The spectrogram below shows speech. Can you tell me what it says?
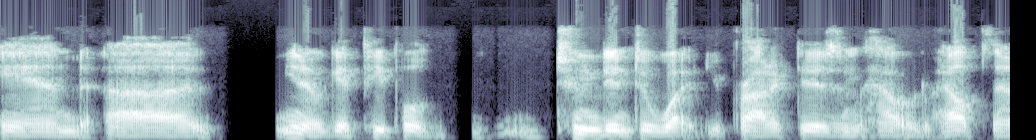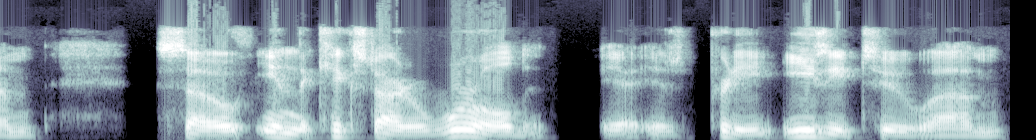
and uh, you know get people tuned into what your product is and how it would help them so in the kickstarter world it is pretty easy to um,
